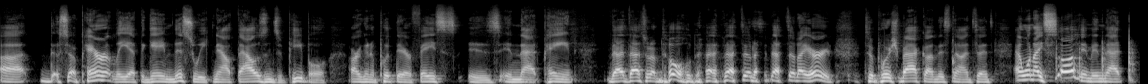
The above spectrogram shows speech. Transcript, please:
Uh, so apparently, at the game this week, now thousands of people are going to put their faces in that paint that, that's what I'm told. that's, what, that's what I heard to push back on this nonsense. And when I saw him in that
